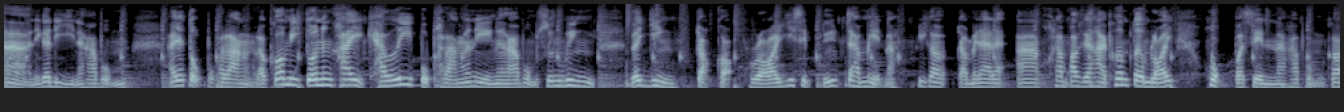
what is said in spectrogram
อ่านี่ก็ดีนะครับผมไฮยาโตะปลุกพลัง แล้วก็มีอีกตัวหนึ่งใครแคลรี่ปลุกพลังนั่นเองนะครับผมซึ่งวิ่งและยิงเจาะเกาะ120หรือดาเมจนะ พี่ก็จำไม่ได้แล้วอ่าทำความเสียหายเพิ่มเติม106%นะครับผมก็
